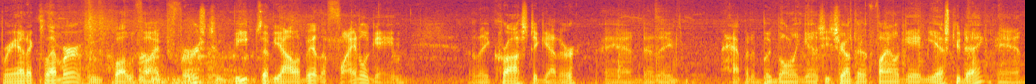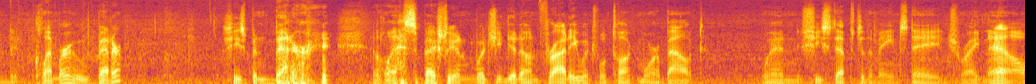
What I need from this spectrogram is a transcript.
Brianna Clemmer, who qualified first, who beat Zavjalova in the final game. They crossed together, and uh, they happened to be bowling against each other in the final game yesterday. And Clemmer, who better, she's been better, especially on what she did on Friday, which we'll talk more about when she steps to the main stage. Right now,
